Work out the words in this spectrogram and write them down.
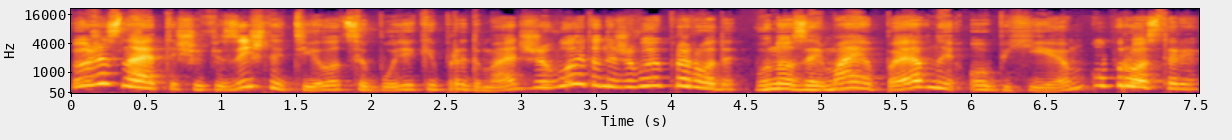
Ви вже знаєте, що фізичне тіло це будь-який предмет живої та неживої природи. Воно займає певний об'єм у просторі,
